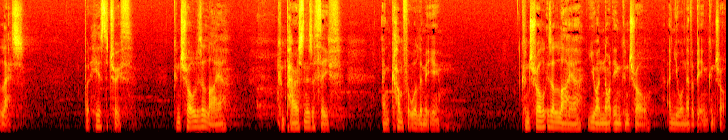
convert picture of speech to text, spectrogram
less. But here's the truth control is a liar, comparison is a thief, and comfort will limit you. Control is a liar. You are not in control, and you will never be in control.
